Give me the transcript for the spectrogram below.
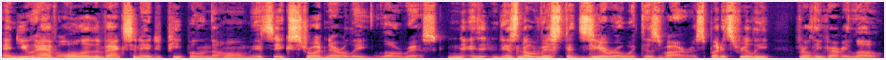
and you have all of the vaccinated people in the home, it's extraordinarily low risk. There's no risk at zero with this virus, but it's really, really very low.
